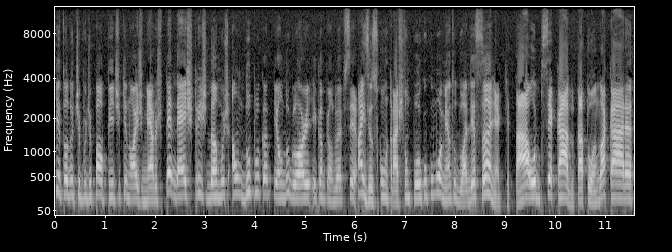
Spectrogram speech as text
e todo tipo de palpite que nós, meros pedestres, damos a um duplo campeão do Glory e campeão do UFC. Mas isso contrasta um pouco com o momento do Adesanya, que tá obcecado, tá tatuando a cara,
